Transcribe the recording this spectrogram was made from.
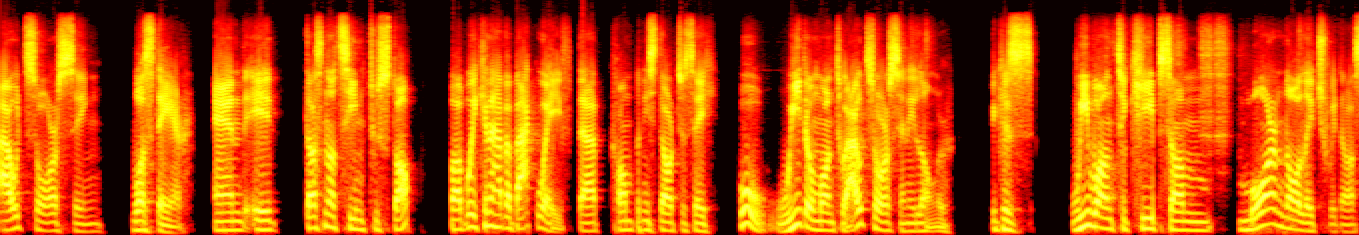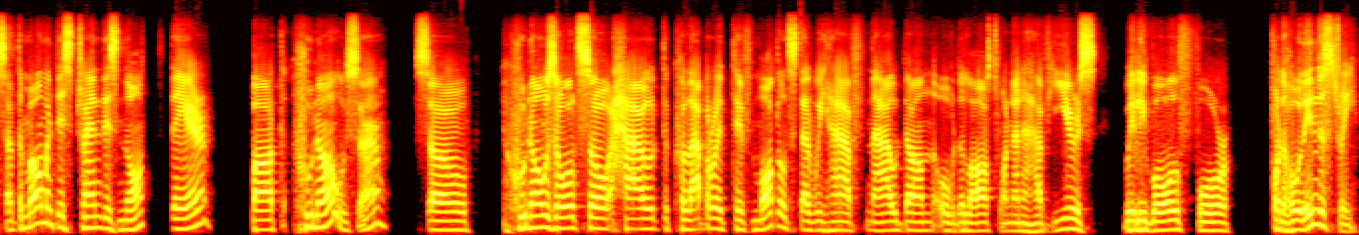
outsourcing was there and it does not seem to stop. But we can have a back wave that companies start to say, oh, we don't want to outsource any longer because we want to keep some more knowledge with us. At the moment, this trend is not there, but who knows? Huh? So who knows also how the collaborative models that we have now done over the last one and a half years will evolve for for the whole industry?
